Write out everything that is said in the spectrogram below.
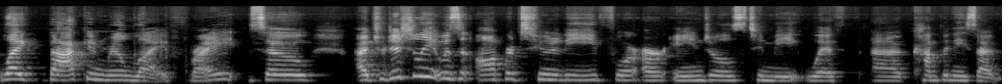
like back in real life, right? So uh, traditionally it was an opportunity for our angels to meet with uh, companies that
